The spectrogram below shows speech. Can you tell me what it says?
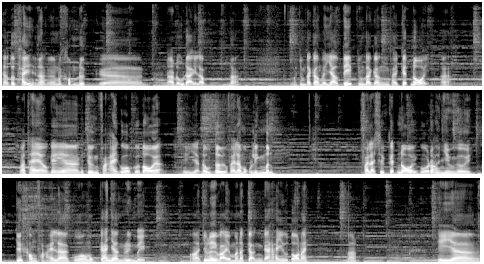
theo tôi thấy thì nó nó không được uh, đã đủ đầy lắm. Đó. Mà chúng ta cần phải giao tiếp chúng ta cần phải kết nối. Đó. và theo cái ờ, cái trường phái của của tôi á thì à, đầu tư phải là một liên minh. Phải là sự kết nối của rất là nhiều người chứ không phải là của một cá nhân riêng biệt. À, chính vì vậy mà nó cần cả hai yếu tố này. Đó. Thì uh,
